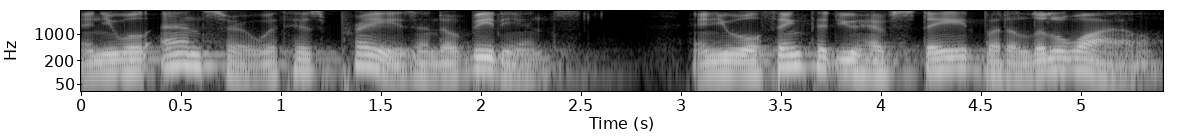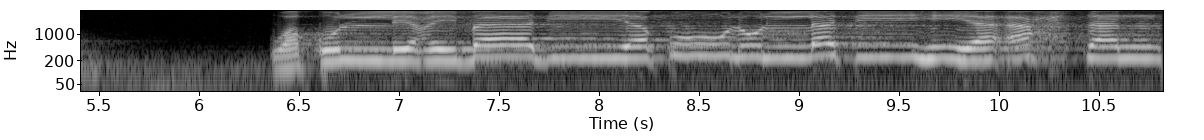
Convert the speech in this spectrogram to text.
and you will answer with His praise and obedience, and you will think that you have stayed but a little while. وقل لعبادي يقولوا التي هي أحسن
